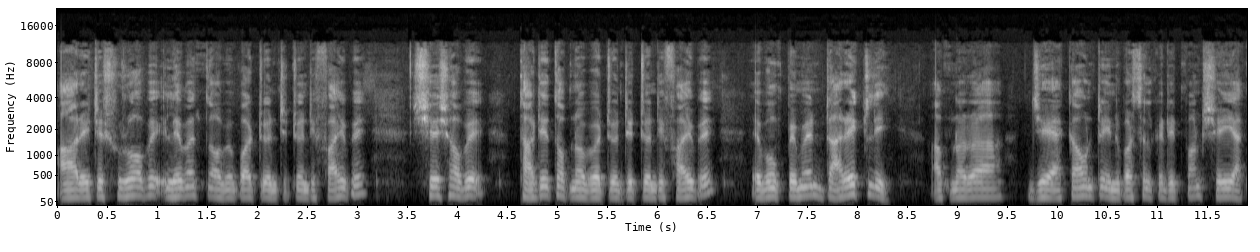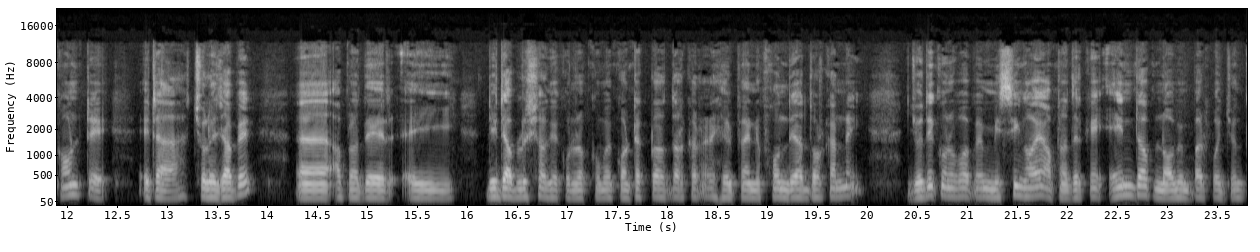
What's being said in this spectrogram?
আর এটা শুরু হবে ইলেভেন্থ নভেম্বর টোয়েন্টি টোয়েন্টি ফাইভে শেষ হবে thirtieth of November twenty twenty ফাইভে এবং পেমেন্ট ডাইরেক্টলি আপনারা যে অ্যাকাউন্টে ইউনিভার্সাল ক্রেডিট পান সেই অ্যাকাউন্টে এটা চলে যাবে। আপনাদের এই ডিডাব্লিউর সঙ্গে কোনো রকমের কন্ট্যাক্ট করার দরকার নেই হেল্পলাইনে ফোন দেওয়ার দরকার নেই। যদি কোনোভাবে মিসিং হয়, আপনাদেরকে এন্ড অফ নভেম্বর পর্যন্ত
